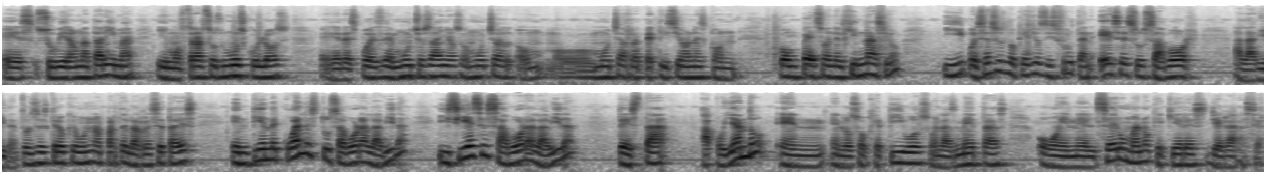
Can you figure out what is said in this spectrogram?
es subir a una tarima y mostrar sus músculos eh, después de muchos años o, muchas o, muchas repeticiones con, peso en el gimnasio y pues eso es lo que ellos disfrutan, ese es su sabor a la vida. Entonces creo que una parte de la receta es entiende cuál es tu sabor a la vida y si ese sabor a la vida te está apoyando en, los objetivos o en las metas o en el ser humano que quieres llegar a ser.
